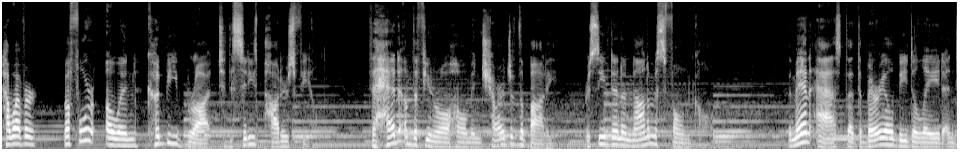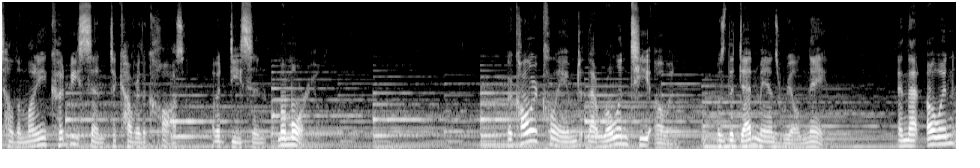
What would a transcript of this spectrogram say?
However, before Owen could be brought to the city's Potter's Field, the head of the funeral home in charge of the body received an anonymous phone call. The man asked that the burial be delayed until the money could be sent to cover the cost of a decent memorial. The caller claimed that Roland T. Owen was the dead man's real name, and that Owen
